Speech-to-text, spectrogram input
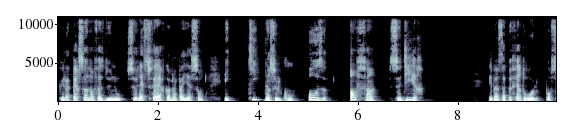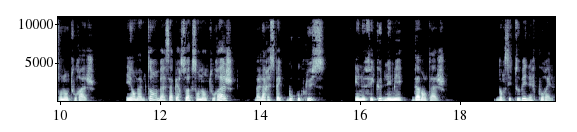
que la personne en face de nous se laisse faire comme un paillasson et qui, d'un seul coup, ose enfin se dire, eh ben ça peut faire drôle pour son entourage. Et en même temps, ben, s'aperçoit que son entourage ben, la respecte beaucoup plus et ne fait que de l'aimer davantage. Donc c'est tout bénef pour elle.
